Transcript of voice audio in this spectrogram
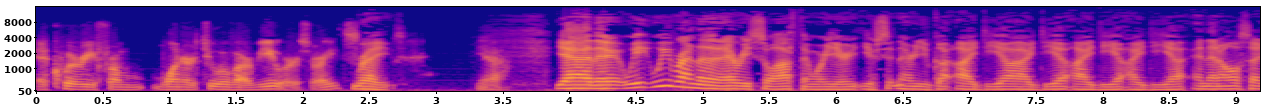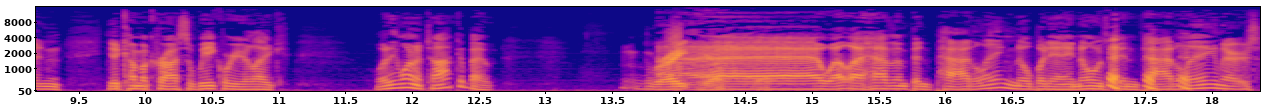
a query from one or two of our viewers, right? So, right. Yeah. Yeah, we we run that every so often where you're you're sitting there and you've got idea, idea, idea, idea, and then all of a sudden you come across a week where you're like, "What do you want to talk about?" Right. Uh, yeah. Well, I haven't been paddling. Nobody I know has been paddling. There's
